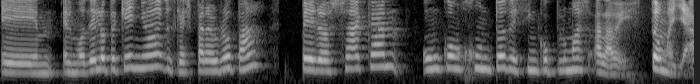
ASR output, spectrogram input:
eh, el modelo pequeño, el que es para Europa, pero sacan un conjunto de cinco plumas a la vez. Toma ya.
